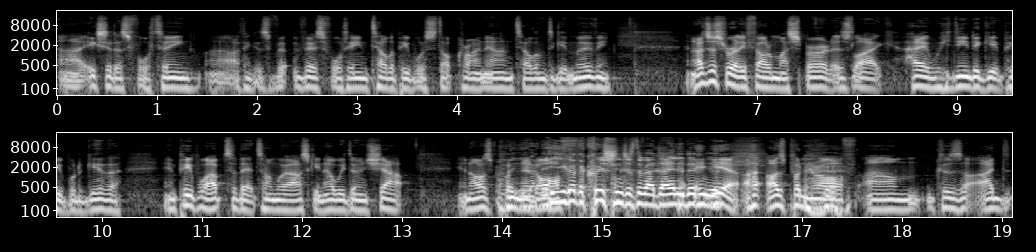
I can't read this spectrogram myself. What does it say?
uh, Exodus 14, uh, I think it's v- verse 14, tell the people to stop crying out and tell them to get moving. And I just really felt in my spirit as like, hey, we need to get people together. And people up to that time were asking, are we doing Shout? And I was putting you it got, off. You got the question just about daily, didn't you? Yeah, I, I was putting it off because I d-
